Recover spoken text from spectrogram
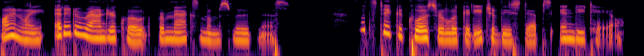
Finally, edit around your quote for maximum smoothness. Let's take a closer look at each of these steps in detail.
